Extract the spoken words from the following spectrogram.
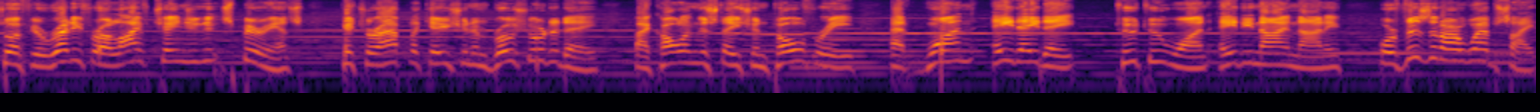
So if you're ready for a life changing experience, get your application and brochure today by calling the station toll free at 1 888 221 8990 or visit our website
